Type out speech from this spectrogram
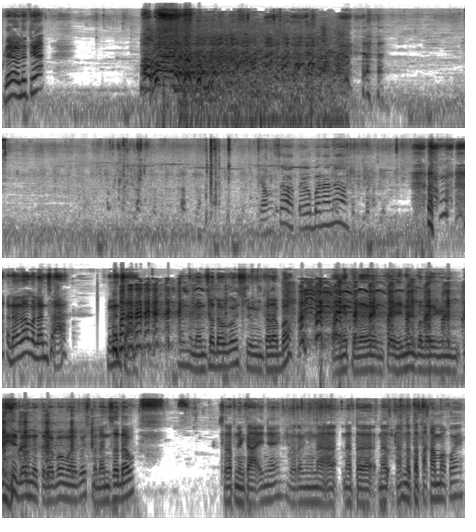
Gaya ulit nga Yang sa, tayo banana. ano na malansa? Malansa? Malansa daw guys yung talaba. Pangit pala yung kainin pala yung hilaw na talaba mga guys. Malansa daw. Sarap niyang kain niya eh. Parang na, nata, na, ah, natatakam ako eh.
